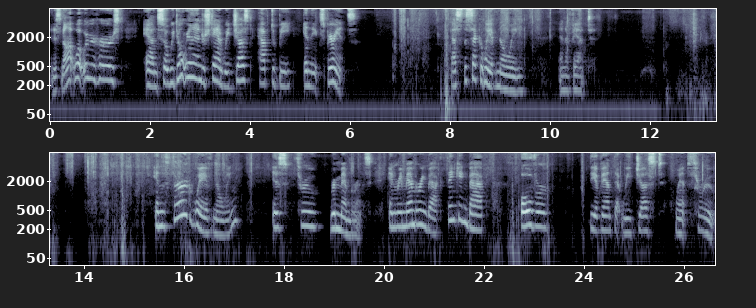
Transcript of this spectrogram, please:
and it's not what we rehearsed and so we don't really understand we just have to be in the experience that's the second way of knowing an event in the third way of knowing is through remembrance and remembering back thinking back over the event that we just went through.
